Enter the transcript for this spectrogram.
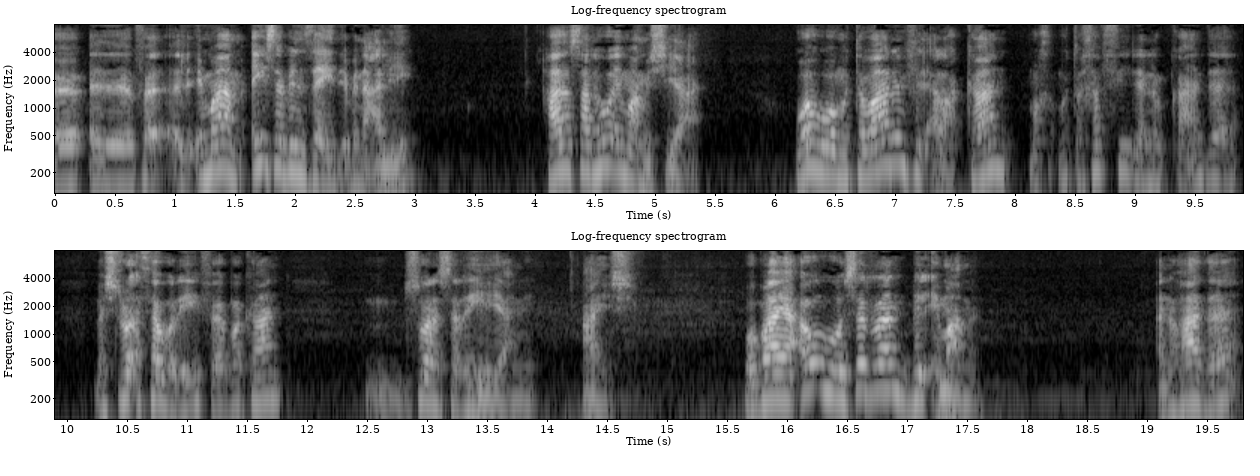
آه، فالإمام عيسى بن زيد بن علي هذا صار هو إمام الشيعة وهو متوارم في العراق. كان متخفي لأنه كان عنده مشروع ثوري فمكان بصورة سرية يعني عايش. وبايعوه سرا بالإمامة. أنه هذا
